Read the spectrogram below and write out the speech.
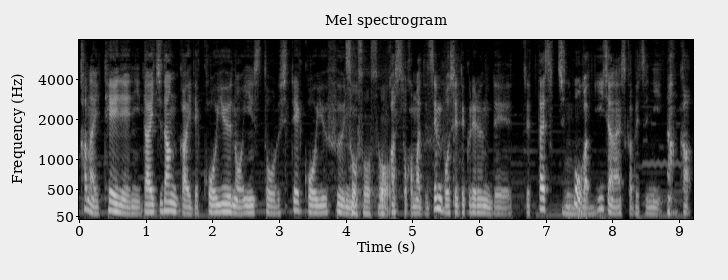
かなり丁寧に第一段階でこういうのをインストールして、こういう風にそうそうそう動かすとかまで全部教えてくれるんで、絶対そっちの方がいいじゃないですか、別に。なんか、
